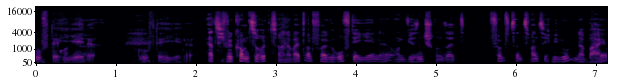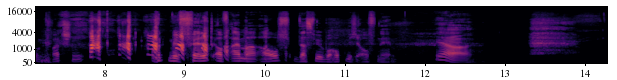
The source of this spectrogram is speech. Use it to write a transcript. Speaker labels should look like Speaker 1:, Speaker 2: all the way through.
Speaker 1: Ruf der
Speaker 2: On
Speaker 1: Hyäne. Ruf der Hyäne.
Speaker 2: Herzlich willkommen zurück zu einer weiteren Folge Ruf der Jene und wir sind schon seit 15, 20 Minuten dabei und quatschen. und mir fällt auf einmal auf, dass wir überhaupt nicht aufnehmen.
Speaker 1: Ja,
